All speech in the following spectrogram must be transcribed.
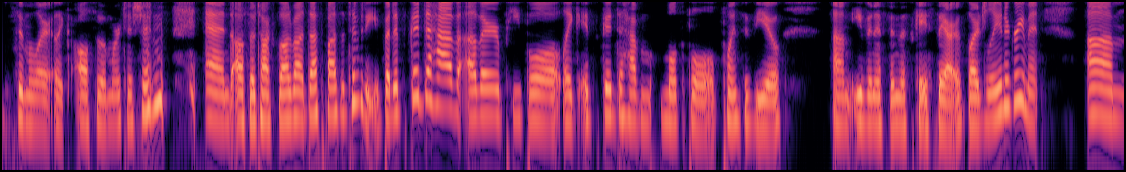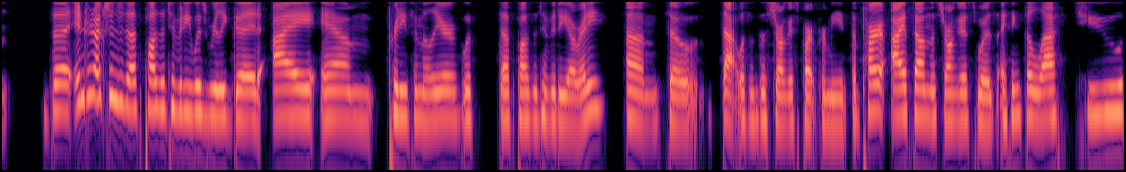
similar, like also a mortician and also talks a lot about death positivity. But it's good to have other people, like it's good to have m- multiple points of view, um, even if in this case they are largely in agreement. Um, the introduction to death positivity was really good. I am pretty familiar with death positivity already. Um, so that wasn't the strongest part for me. The part I found the strongest was I think the last two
